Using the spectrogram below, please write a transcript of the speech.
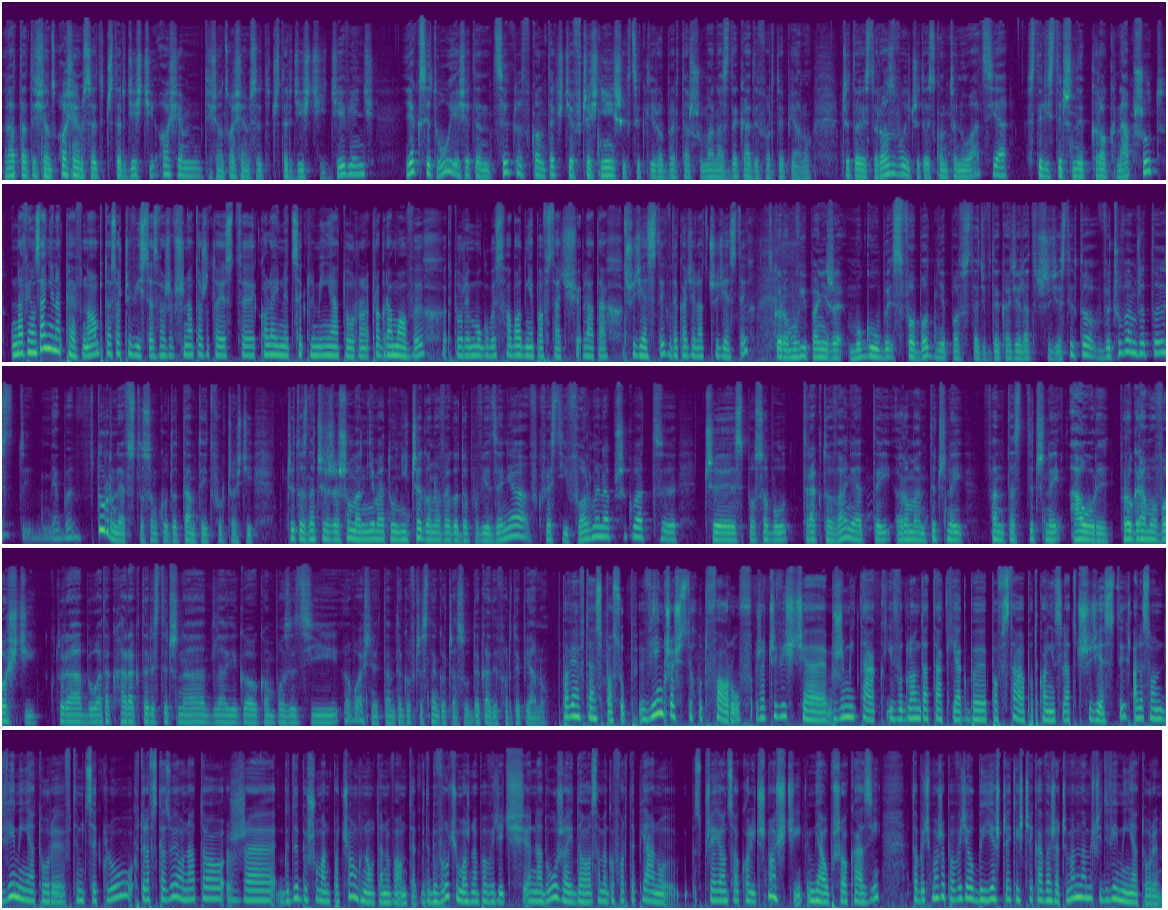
lata 1848-1849 jak sytuuje się ten cykl w kontekście wcześniejszych cykli Roberta Schumana z dekady fortepianu? Czy to jest rozwój, czy to jest kontynuacja? Stylistyczny krok naprzód? Nawiązanie na pewno, bo to jest oczywiste, zważywszy na to, że to jest y, kolejny cykl miniatur programowych, który mógłby swobodnie powstać w latach 30., w dekadzie lat 30. Skoro mówi pani, że mógłby swobodnie powstać w dekadzie lat 30., to wyczuwam, że to jest jakby wtórne w stosunku do tamtej twórczości. Czy to znaczy, że Schumann nie ma tu niczego nowego do powiedzenia w kwestii formy na przykład, y, czy sposobu traktowania tej romantycznej fantastycznej aury programowości która była tak charakterystyczna dla jego kompozycji, no właśnie, tamtego wczesnego czasu, dekady fortepianu. Powiem w ten sposób. Większość z tych utworów rzeczywiście brzmi tak i wygląda tak, jakby powstała pod koniec lat 30., ale są dwie miniatury w tym cyklu, które wskazują na to, że gdyby Schumann pociągnął ten wątek, gdyby wrócił, można powiedzieć, na dłużej do samego fortepianu, sprzyjające okoliczności miał przy okazji, to być może powiedziałby jeszcze jakieś ciekawe rzeczy. Mam na myśli dwie miniatury.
